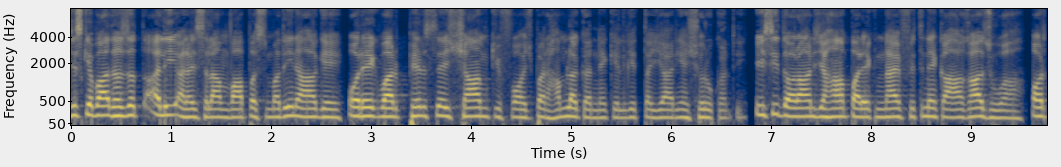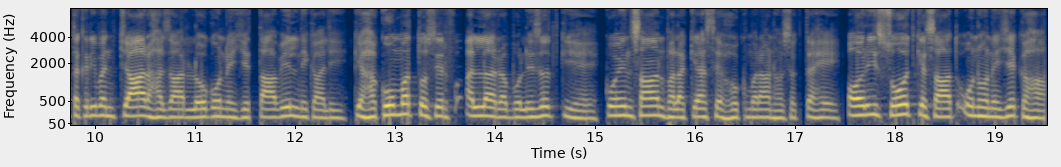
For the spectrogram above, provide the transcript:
जिसके बाद हज़रत अली अलैहिस्सलाम वापस मदीना आ गए और एक बार फिर से शाम की फौज पर हमला करने के लिए तैयारियाँ शुरू कर दी। इसी दौरान यहाँ पर एक नए फितने का आगाज़ हुआ और तकरीबन चार हज़ार लोगों ने यह तावील निकाली कि हुकूमत तो सिर्फ़ अल्लाह रब्बुल इज़्ज़त की है, कोई इंसान भला कैसे हुक्मरान हो सकता है? और इस सोच के साथ उन्होंने ये कहा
